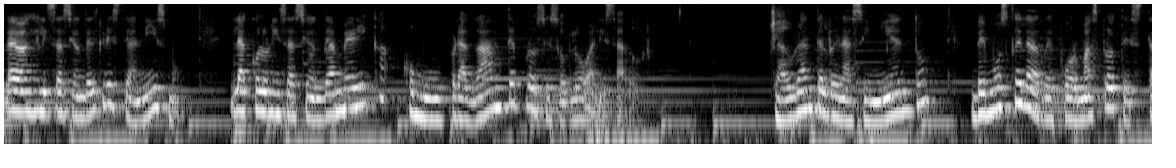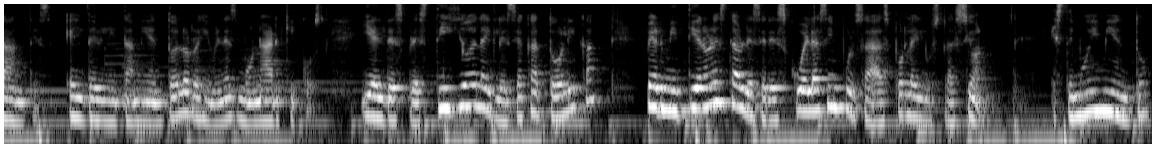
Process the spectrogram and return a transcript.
la evangelización del cristianismo, la colonización de América como un fragante proceso globalizador. Ya durante el Renacimiento vemos que las reformas protestantes, el debilitamiento de los regímenes monárquicos y el desprestigio de la Iglesia Católica permitieron establecer escuelas impulsadas por la Ilustración. Este movimiento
